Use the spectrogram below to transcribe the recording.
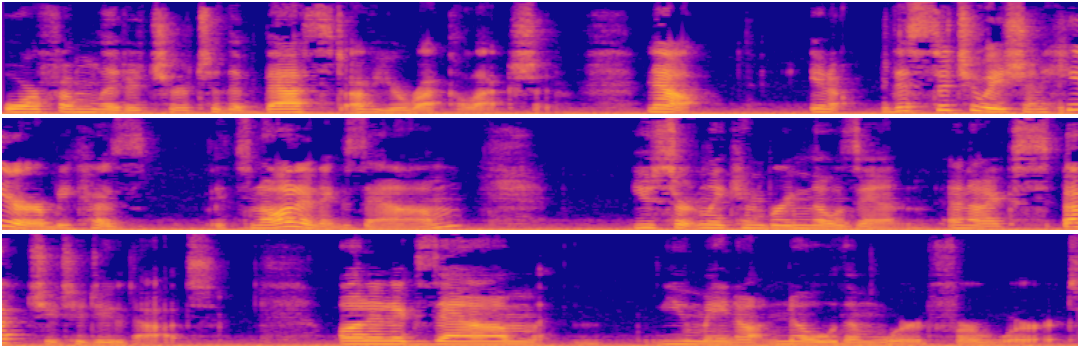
or from literature to the best of your recollection. Now, you know, this situation here, because it's not an exam, you certainly can bring those in and I expect you to do that. On an exam, you may not know them word for word.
